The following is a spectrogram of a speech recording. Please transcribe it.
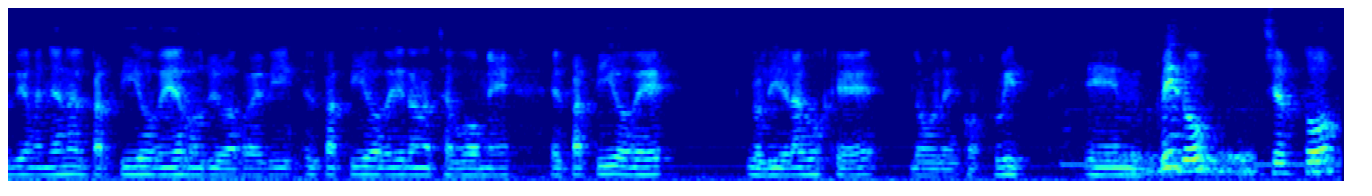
el día de mañana el partido de Rodrigo Herreri, el partido de Nacha Gómez, el partido de los liderazgos que logren construir. Em, pero, ¿cierto?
